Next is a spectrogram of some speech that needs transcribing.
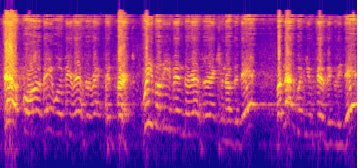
Therefore, they will be resurrected first. We believe in the resurrection of the dead, but not when you're physically dead.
